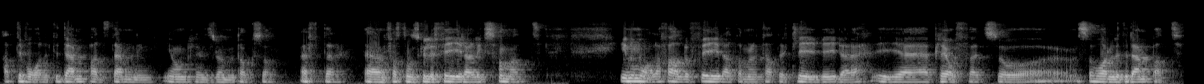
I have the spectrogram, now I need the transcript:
att det var lite dämpad stämning i omklädningsrummet också efter. Även fast de skulle fira liksom att i normala fall då fira att de hade tagit ett kliv vidare i eh, playoffet så, så var det lite dämpat.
